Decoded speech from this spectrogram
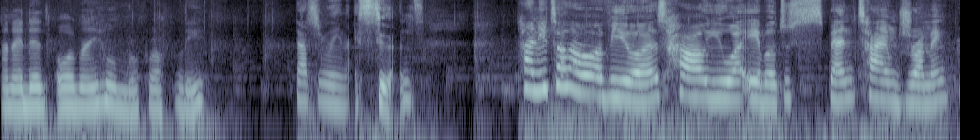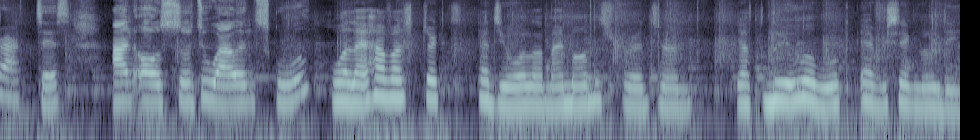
and I did all my homework properly. That's really nice, students. Can you tell our viewers how you were able to spend time drumming practice and also do well in school? Well, I have a strict schedule on my mom's fridge and you have to do your homework every single day.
